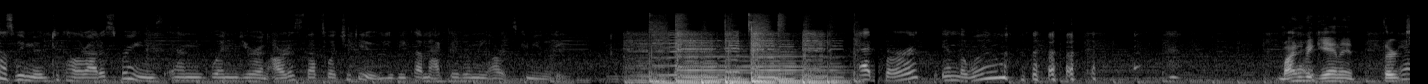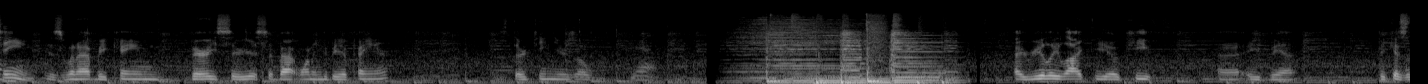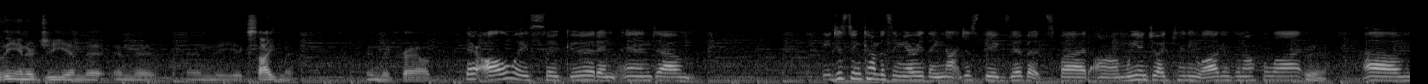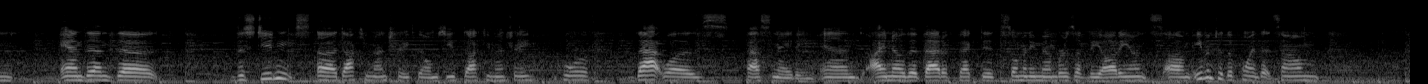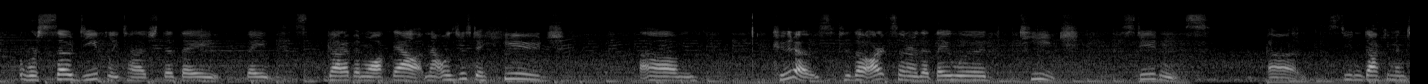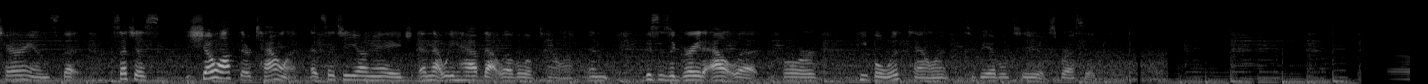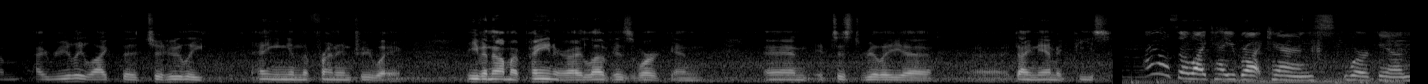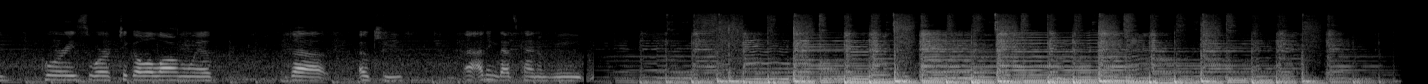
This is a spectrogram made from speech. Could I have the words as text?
because we moved to Colorado Springs, and when you're an artist, that's what you do. You become active in the arts community. At birth, in the womb. Mine began at 13 is when I became very serious about wanting to be a painter. I was 13 years old. yeah. I really liked the O'Keeffe uh, event because of the energy and the and the and the excitement in the crowd. They're always so good and, and um, it just encompassing everything, not just the exhibits, but um, we enjoyed Kenny Loggins an awful lot. Yeah. Um, and then the the students uh, documentary films, youth documentary corps, that was fascinating, and I know that that affected so many members of the audience, um, even to the point that some were so deeply touched that they they got up and walked out, and that was just a huge um, kudos to the art center that they would teach students, uh, student documentarians that such as show off their talent at such a young age, and that we have that level of talent, and this is a great outlet for people with talent to be able to express it. I really like the Chihuly hanging in the front entryway. Even though I'm a painter, I love his work, and and it's just really a, a dynamic piece. I also like how you brought Karen's work in, Corey's work to go along with the O'Keeffe. I I think that's kind of neat.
